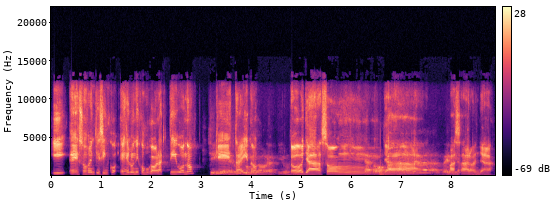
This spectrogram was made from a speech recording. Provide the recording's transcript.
Y esos 25 es el único jugador activo, ¿no? Sí, Que es el está ahí, ¿no? jugador activo, sí. Todos ya son, Ya todos ya pasaron, ya pasaron ya.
